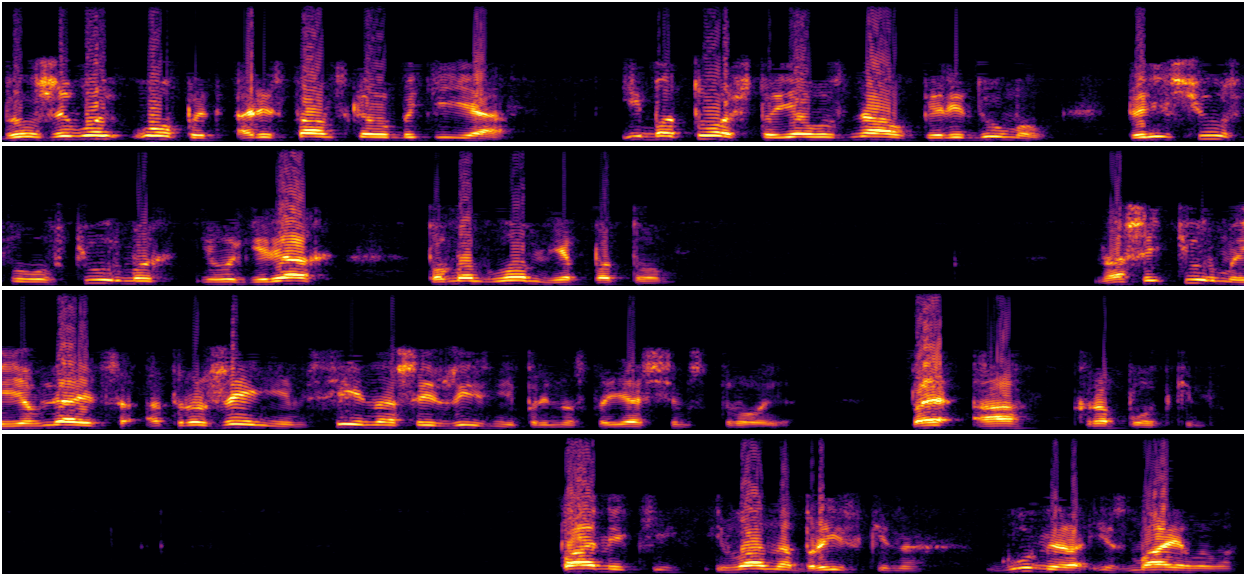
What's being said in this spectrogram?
был живой опыт арестантского бытия, ибо то, что я узнал, передумал, перечувствовал в тюрьмах и лагерях, помогло мне потом. Наши тюрьмы являются отражением всей нашей жизни при настоящем строе. П. А. Кропоткин Памяти Ивана Брыскина, Гумера Измайлова,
